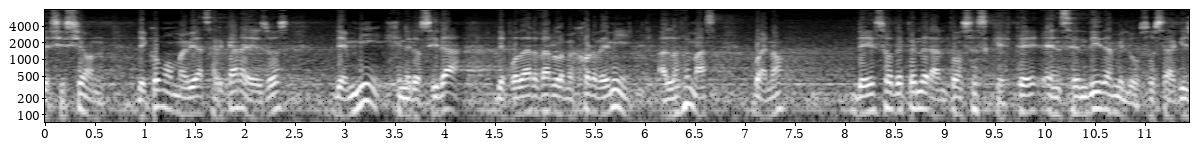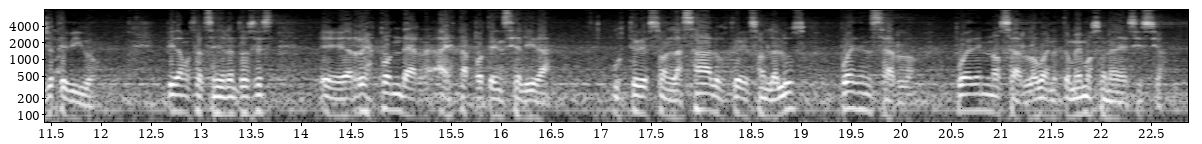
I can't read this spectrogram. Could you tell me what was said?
decisión de cómo me voy a acercar a ellos, de mi generosidad de poder dar lo mejor de mí a los demás, bueno, de eso dependerá entonces que esté encendida mi luz, o sea, que yo esté vivo. Pidamos al Señor entonces eh, responder a esta potencialidad. Ustedes son la sal, ustedes son la luz, pueden serlo, pueden no serlo. Bueno, tomemos una decisión.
